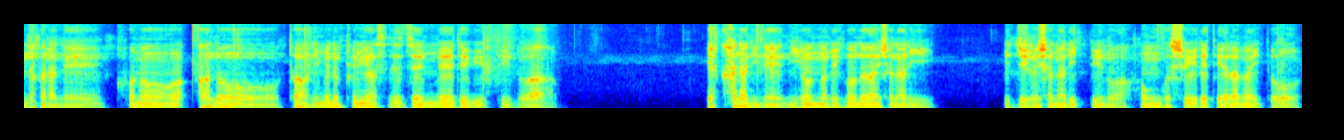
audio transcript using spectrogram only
だからね、このアノとアニメの組み合わせで全米デビューっていうのは、いや、かなりね、日本のレコード会社なり、事務所なりっていうのは本腰を入れてやらないと、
